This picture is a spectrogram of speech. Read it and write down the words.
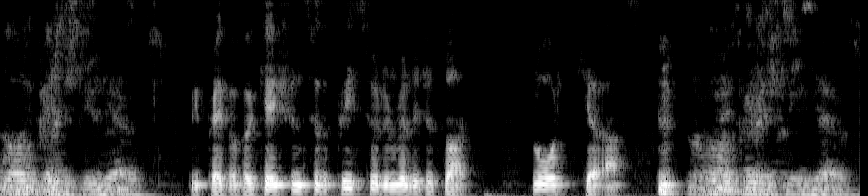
Lord, graciously hear us. We pray for vocations to the priesthood and religious life. Lord, hear us. Lord, graciously hear us.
